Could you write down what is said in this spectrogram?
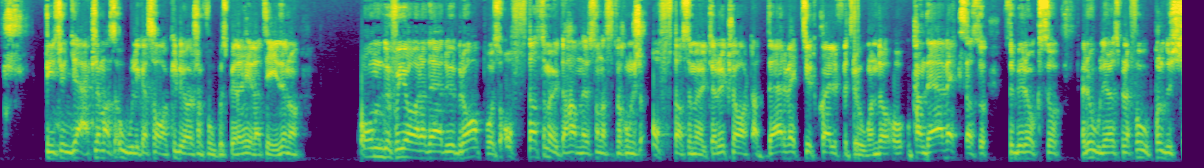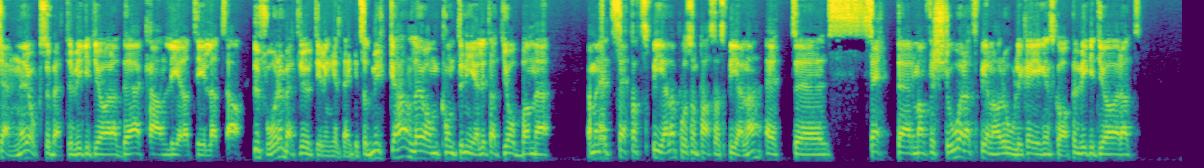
det finns ju en jäkla massa olika saker du gör som fotbollsspelare hela tiden. Och om du får göra det du är bra på så ofta som möjligt och hamnar i sådana situationer så ofta som möjligt. Ja, det är klart att där växer ett självförtroende och, och kan det växa så, så blir det också roligare att spela fotboll. Du känner dig också bättre vilket gör att det kan leda till att ja, du får en bättre utdelning helt enkelt. Så mycket handlar om kontinuerligt att jobba med ja, men ett sätt att spela på som passar spelarna. Ett eh, sätt där man förstår att spelarna har olika egenskaper vilket gör att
